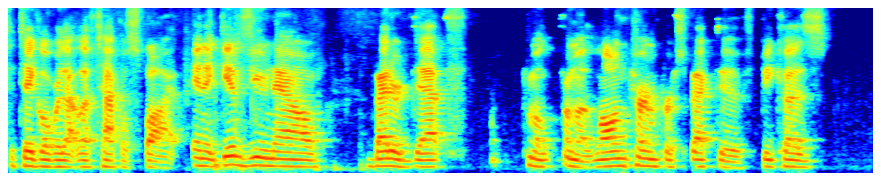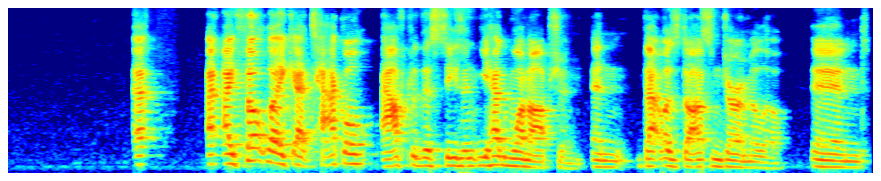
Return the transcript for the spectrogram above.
to take over that left tackle spot, and it gives you now better depth from a from a long-term perspective because I felt like at tackle after this season, you had one option, and that was Dawson Jaramillo. And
